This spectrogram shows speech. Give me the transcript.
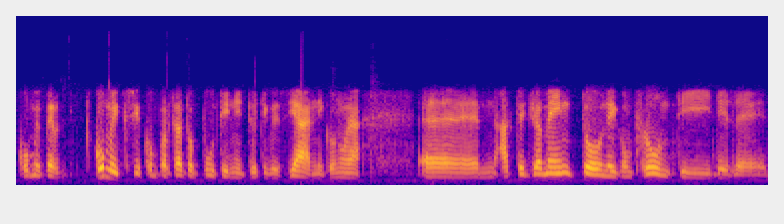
come, per, come, si è comportato Putin in tutti questi anni, con un eh, atteggiamento nei confronti delle,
